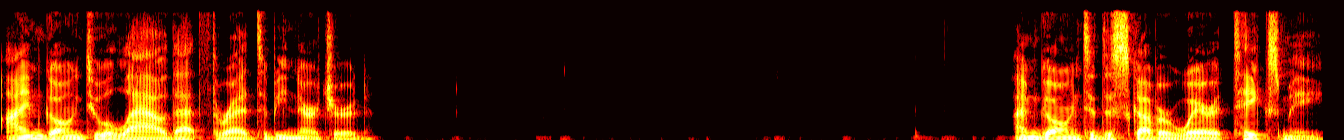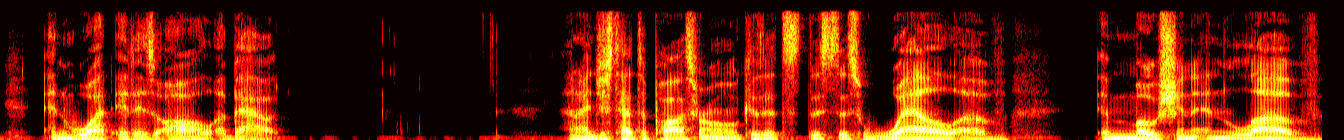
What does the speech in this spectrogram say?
I'm going to allow that thread to be nurtured. I'm going to discover where it takes me and what it is all about. And I just had to pause for a moment because it's this this well of emotion and love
